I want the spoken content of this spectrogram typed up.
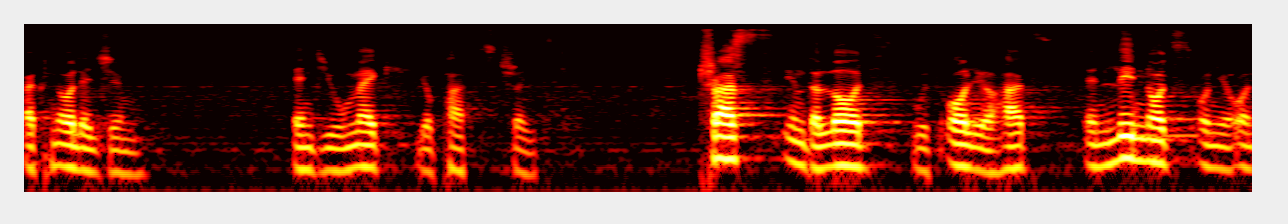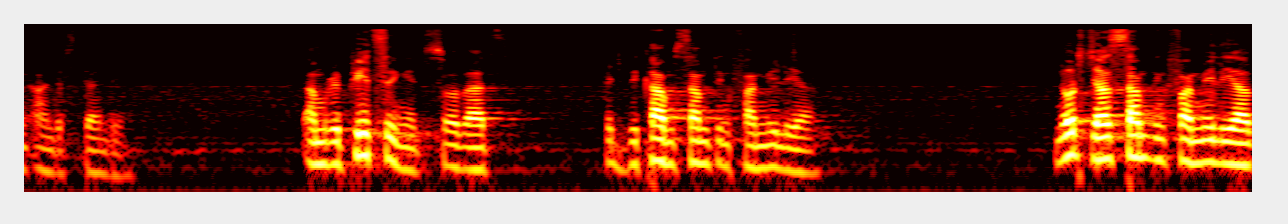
acknowledge Him, and you make your path straight. Trust in the Lord with all your heart and lean not on your own understanding. I'm repeating it so that it becomes something familiar. Not just something familiar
